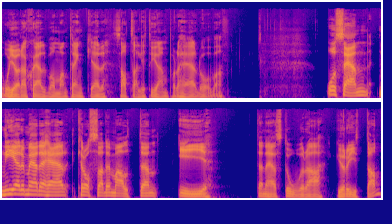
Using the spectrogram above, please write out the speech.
och göra själv om man tänker satsa lite grann på det här då va. Och sen ner med det här krossade malten i den här stora grytan.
